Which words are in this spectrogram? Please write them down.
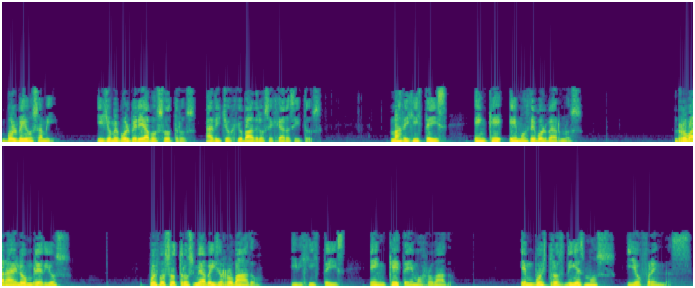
Volveos a mí, y yo me volveré a vosotros, ha dicho Jehová de los ejércitos. Mas dijisteis, ¿en qué hemos de volvernos? ¿Robará el hombre a Dios? Pues vosotros me habéis robado, y dijisteis, ¿en qué te hemos robado? En vuestros diezmos y ofrendas.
